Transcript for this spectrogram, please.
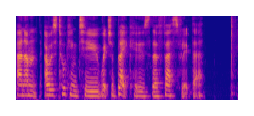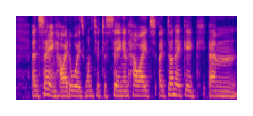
and um, I was talking to Richard Blake, who's the first flute there, and saying how I'd always wanted to sing and how I'd I'd done a gig um,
